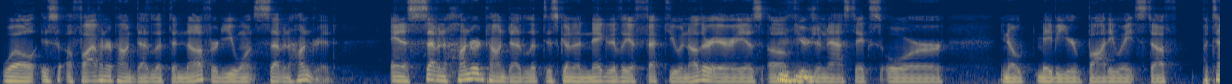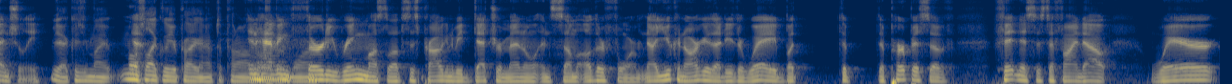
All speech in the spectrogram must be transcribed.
well is a 500 pound deadlift enough or do you want 700 and a 700 pound deadlift is going to negatively affect you in other areas of Mm-hmm. your gymnastics or you know maybe your body weight stuff potentially Yeah, because you might most Yeah. likely you're probably gonna have to put on. and having. 30 ring muscle ups is probably going to be detrimental in some other form. Now you can argue that either way, but the the purpose of fitness is to find out where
